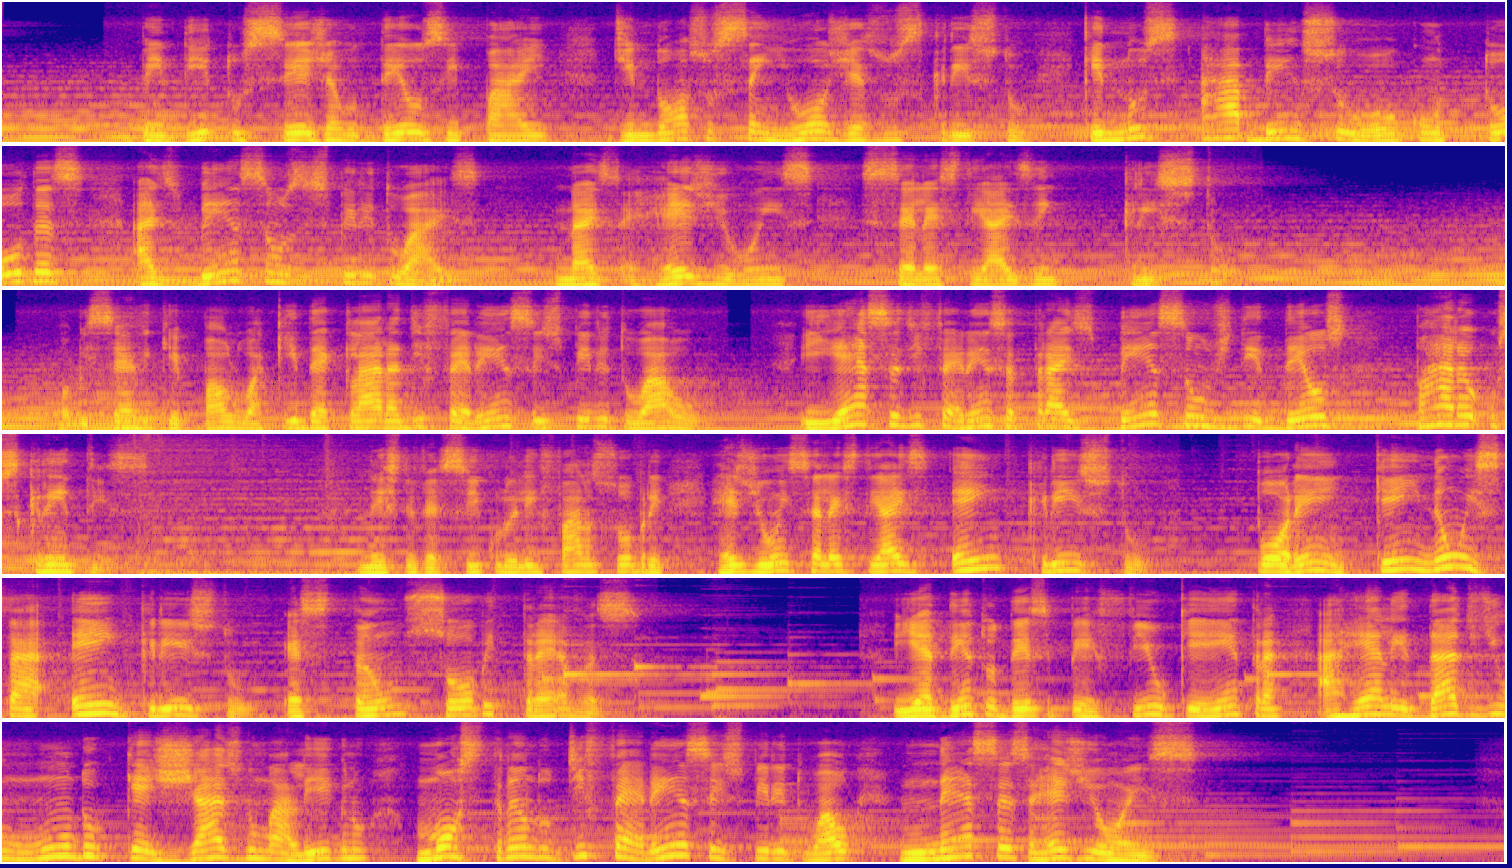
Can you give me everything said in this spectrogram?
Bendito seja o Deus e Pai de nosso Senhor Jesus Cristo, que nos abençoou com todas as bênçãos espirituais nas regiões celestiais em Cristo. Observe que Paulo aqui declara a diferença espiritual, e essa diferença traz bênçãos de Deus para os crentes. Neste versículo, ele fala sobre regiões celestiais em Cristo Porém, quem não está em Cristo estão sob trevas. E é dentro desse perfil que entra a realidade de um mundo que jaz no maligno, mostrando diferença espiritual nessas regiões.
